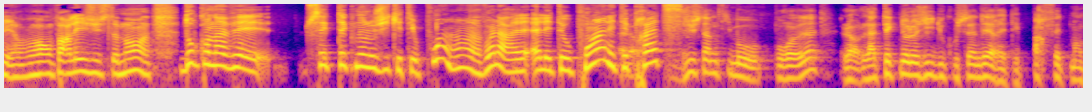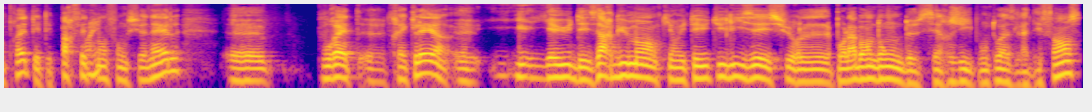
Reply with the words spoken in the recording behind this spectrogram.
Oui, on va en parler justement. Donc on avait cette technologie qui était au point, hein, voilà, elle, était au point, elle était prête. Juste un petit mot pour revenir. Alors la technologie du coussin d'air était parfaitement prête, était parfaitement oui. fonctionnelle. Euh, pour être euh, très clair, euh, il y a eu des arguments qui ont été utilisés pour l'abandon de Sergi Pontoise la Défense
